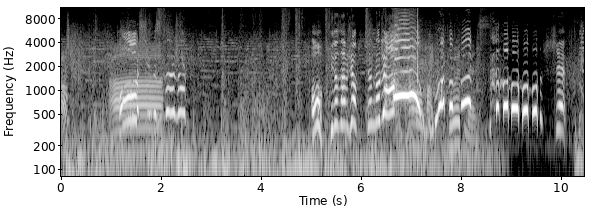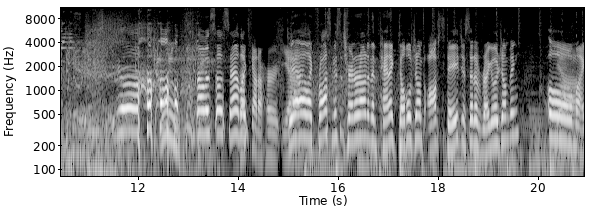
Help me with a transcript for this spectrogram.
Oh. Oh, Uh, shit, this is not a jump. Oh, he doesn't have a jump. No no jump. Oh, Oh my what the goodness. fuck? oh, shit. Yo, that was so sad. Like, That's gotta hurt. Yeah. yeah. like Frost missed a turnaround and then panic double jumped off stage instead of regular jumping. Oh Yeah. my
